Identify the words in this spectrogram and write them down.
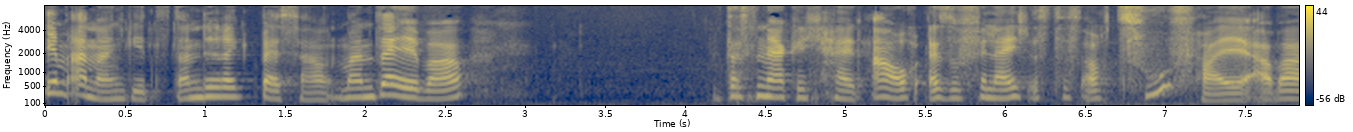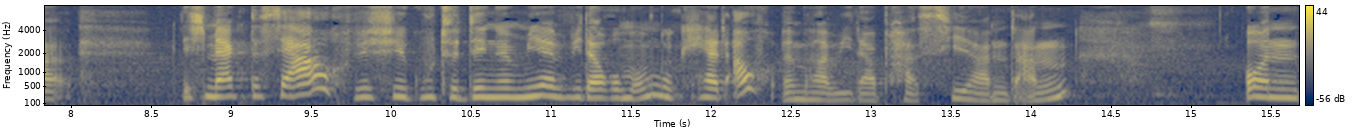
dem anderen geht es dann direkt besser und man selber das merke ich halt auch. Also vielleicht ist das auch Zufall, aber ich merke das ja auch, wie viele gute Dinge mir wiederum umgekehrt auch immer wieder passieren dann. Und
